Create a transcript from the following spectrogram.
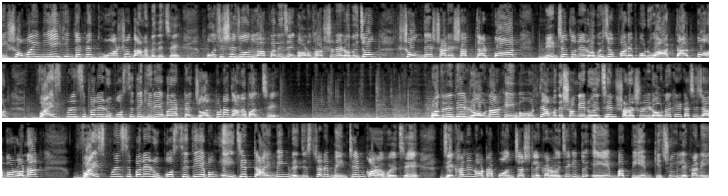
এই সময় নিয়েই কিন্তু একটা ধোঁয়াশা দানা বেঁধেছে। পঁচিশে জুন ল কলেজে গণধর্ষণের অভিযোগ। সন্ধ্যে সাড়ে সাতটার পর নির্যাতনের অভিযোগ করে পড়ুয়া। আর তারপর ভাইস প্রিন্সিপালের উপস্থিতি ঘিরে এবার একটা জল্পনা দানা বাঁধছে। প্রতিনিধি রৌনক এই মুহূর্তে আমাদের সঙ্গে রয়েছেন। সরাসরি রৌনকের কাছে যাব। রৌনক ভাইস প্রিন্সিপালের উপস্থিতি এবং এই যে টাইমিং রেজিস্টারে মেনটেন করা হয়েছে, যেখানে নটা পঞ্চাশ লেখা রয়েছে, কিন্তু এম বা পিএম কিছুই লেখা নেই।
